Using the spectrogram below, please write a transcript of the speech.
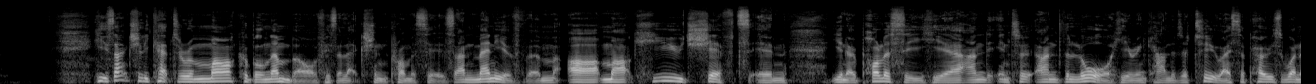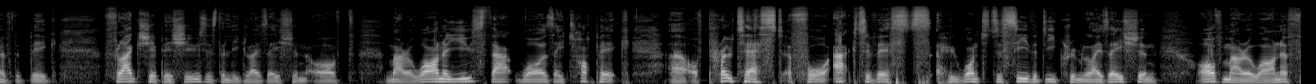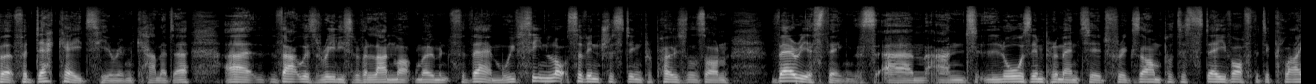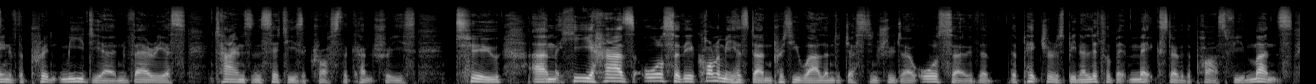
He's actually kept a remarkable number of his election promises, and many of them are mark huge shifts in, you know, policy here and into and the law here in Canada too. I suppose one of the big flagship issues is the legalization of marijuana use. That was a topic uh, of protest for activists who wanted to see the decriminalization of marijuana for, for decades here in Canada. Uh, that was really sort of a landmark moment for them. We've seen lots of interesting proposals on various things um, and laws implemented, for example, to stave off the decline of the print media in various towns and cities across the countries too. Um, he has also, the economy has done pretty well under Justin Trudeau also. The, the picture has been a little bit mixed over the past few months.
